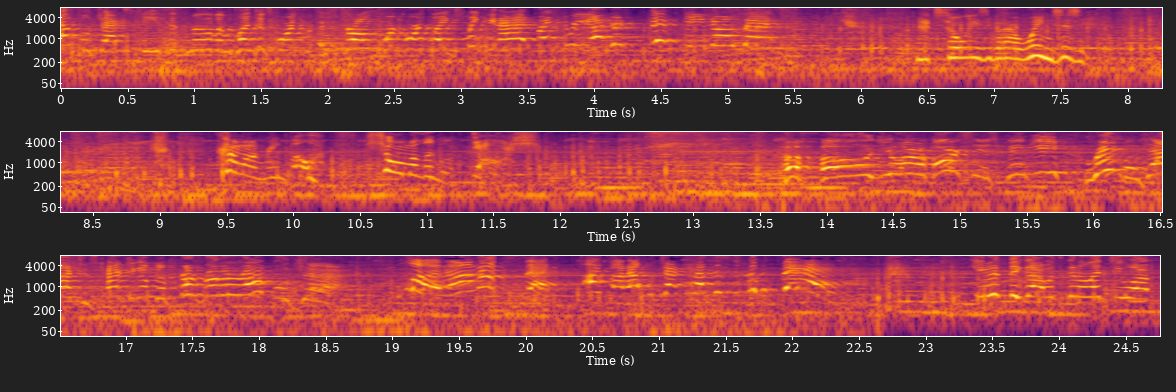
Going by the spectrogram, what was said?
Applejack sees his move and plunges forth with a strong workhorse legs, leaping ahead by 350 noses! Not so easy without wings, is it? Horses, Pinkie! Rainbow Dash is catching up to front runner Applejack! What an upset! I thought Applejack had this in the bag! You didn't think I was gonna let you off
